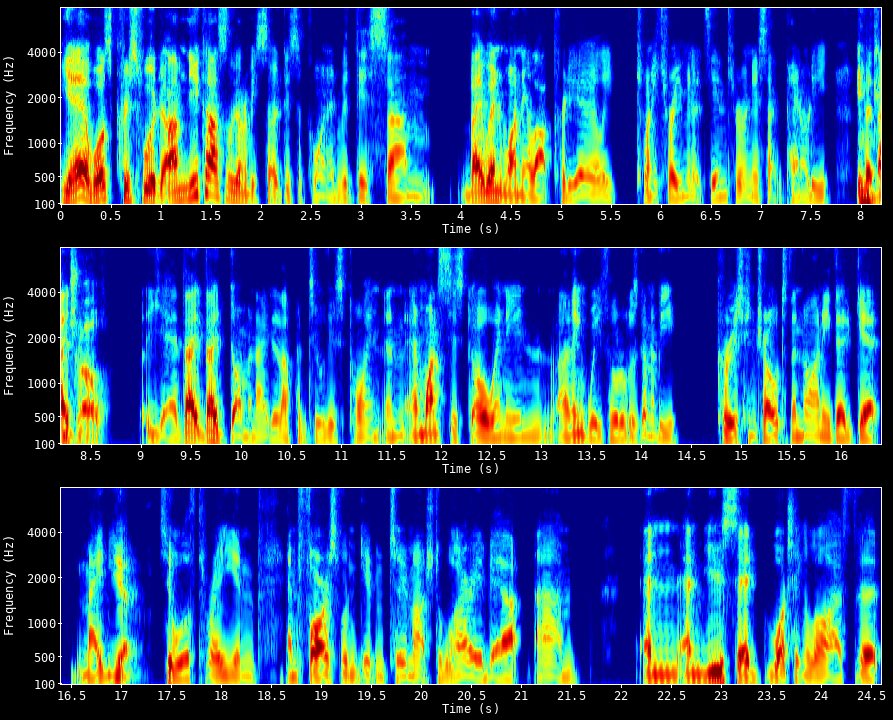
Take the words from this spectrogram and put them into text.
Yeah, it was Chris Wood. Um, Newcastle are going to be so disappointed with this. Um, they went one 0 up pretty early, twenty three minutes in through an Isak penalty. In but control. They, yeah, they they dominated up until this point, and and once this goal went in, I think we thought it was going to be cruise control to the ninety. They'd get maybe yeah. two or three, and and Forest wouldn't give them too much to worry about. Um, and and you said watching live that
